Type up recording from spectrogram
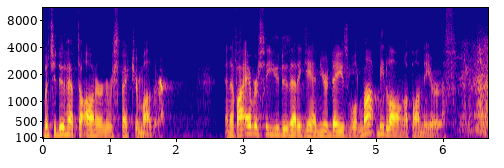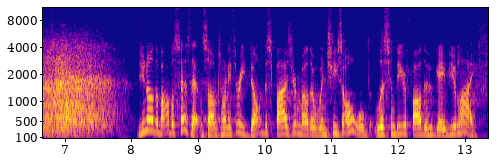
But you do have to honor and respect your mother. And if I ever see you do that again, your days will not be long upon the earth. do you know the Bible says that in Psalm 23? Don't despise your mother when she's old. Listen to your father who gave you life.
